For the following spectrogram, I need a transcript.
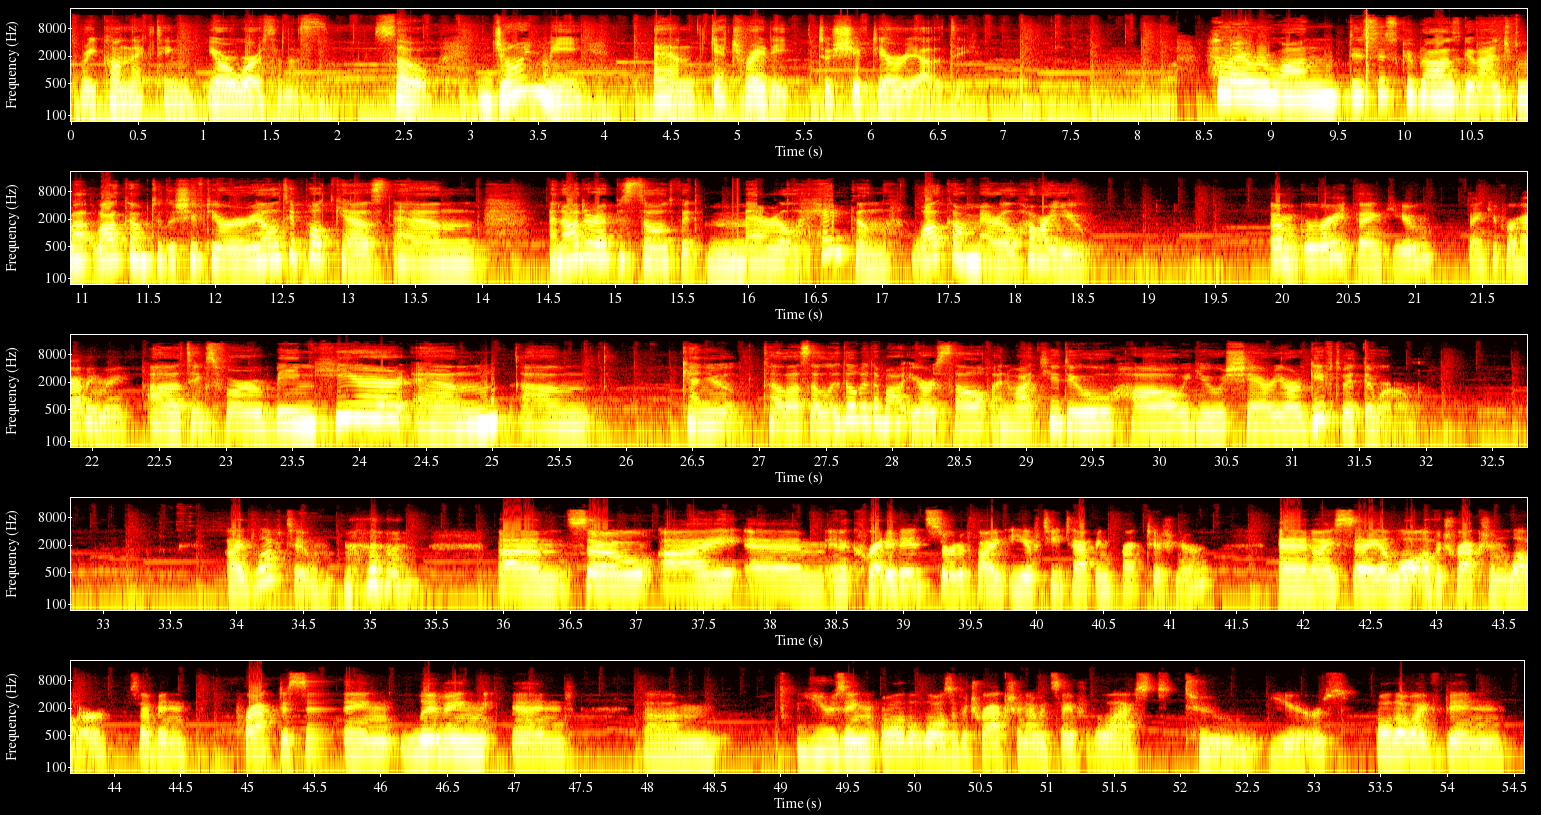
reconnecting your worthiness. So, join me and get ready to shift your reality. Hello everyone, this is Kübra Özgüvenç. Welcome to the Shift Your Reality podcast and another episode with Meryl Hayton. Welcome Meryl, how are you? I'm great, thank you. Thank you for having me. Uh, thanks for being here and um, can you tell us a little bit about yourself and what you do, how you share your gift with the world? I'd love to. Um, so I am an accredited certified EFT tapping practitioner, and I say a law of attraction lover. So I've been practicing, living, and um, using all the laws of attraction, I would say, for the last two years. Although I've been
